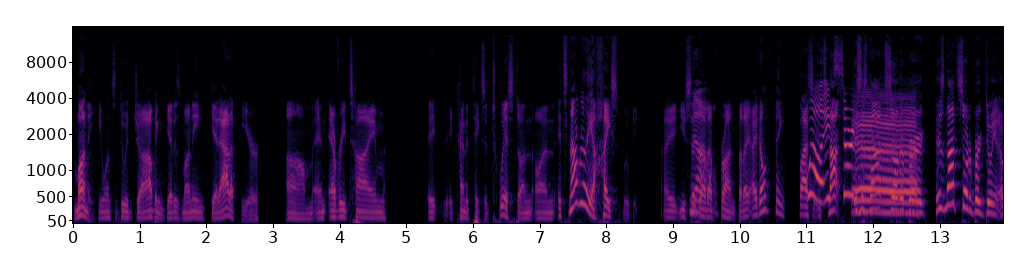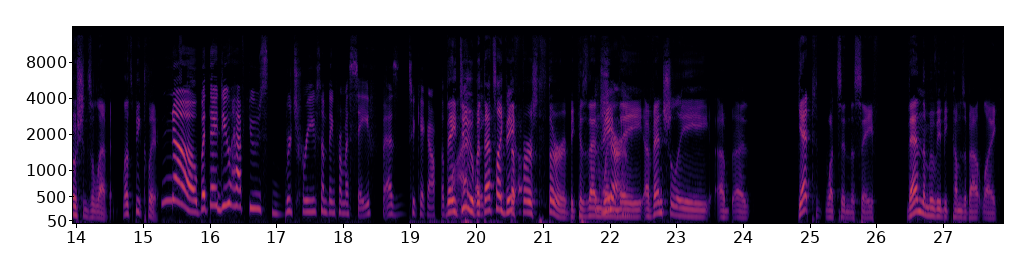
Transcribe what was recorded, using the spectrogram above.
money. He wants to do a job and get his money and get out of here. Um, and every time it, it kind of takes a twist on on. It's not really a heist movie. I, you said that up front, but I, I don't think classic. Well, it's it's not. sort this is not Soderbergh. This is not Soderbergh doing Ocean's Eleven. Let's be clear. No, but they do have to retrieve something from a safe as to kick off the. They plot. do, but that's like the- the first third because then when Sure. they eventually uh, uh, get what's in the safe, then the movie becomes about like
